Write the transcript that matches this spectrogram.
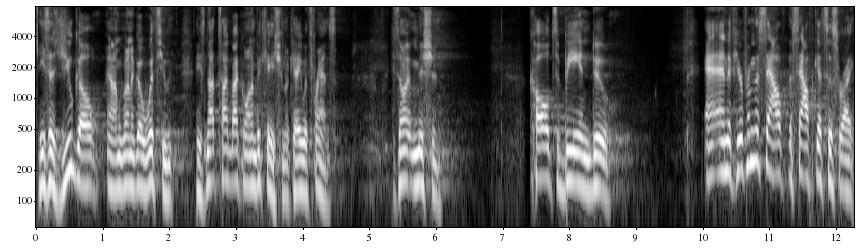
he says, You go, and I'm going to go with you. He's not talking about going on vacation, okay, with friends. He's talking about mission, called to be and do. And if you're from the South, the South gets this right.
